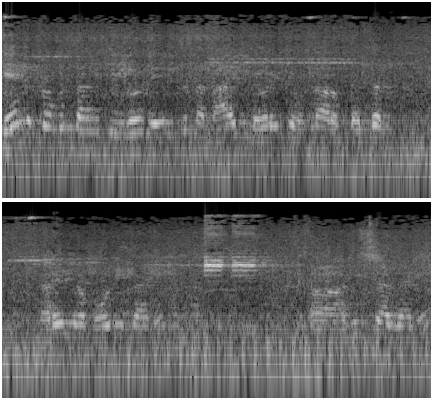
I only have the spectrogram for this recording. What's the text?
కేంద్ర ప్రభుత్వానికి ఈరోజు ఏలుతున్న నాయకులు ఎవరైతే ఉన్నారో పెద్దలు నరేంద్ర మోడీ కానీ అమిత్ షా కానీ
